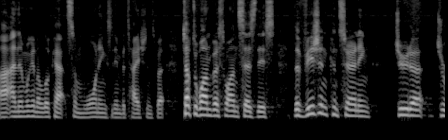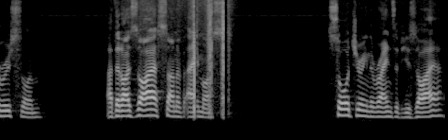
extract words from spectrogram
uh, and then we're going to look at some warnings and invitations. But chapter 1, verse 1 says this The vision concerning Judah, Jerusalem, uh, that Isaiah, son of Amos, saw during the reigns of Uzziah,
